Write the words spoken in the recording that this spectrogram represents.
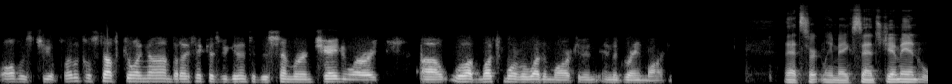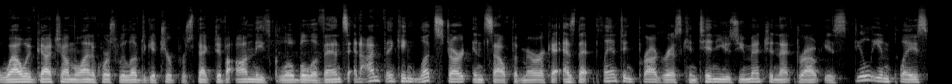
all this geopolitical stuff going on. But I think as we get into December and January, uh, we'll have much more of a weather market in, in the grain market. That certainly makes sense, Jim. And while we've got you on the line, of course, we love to get your perspective on these global events. And I'm thinking let's start in South America as that planting progress continues. You mentioned that drought is still in place.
